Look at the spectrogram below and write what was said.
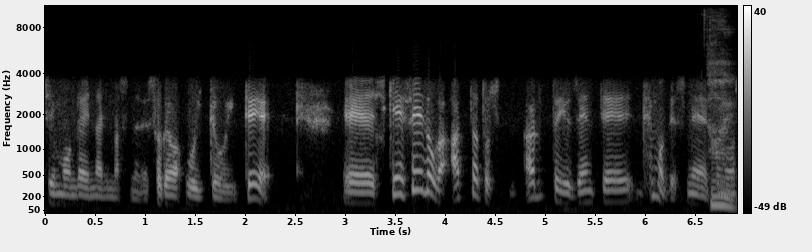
しい問題になりますので、それは置いておいて、えー、死刑制度があったとあるという前提でも、ですね、その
